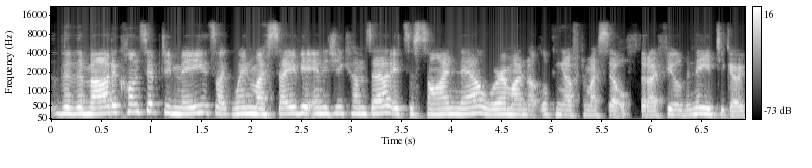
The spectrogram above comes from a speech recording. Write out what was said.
the the martyr concept in me it's like when my savior energy comes out it's a sign now where am i not looking after myself that i feel the need to go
